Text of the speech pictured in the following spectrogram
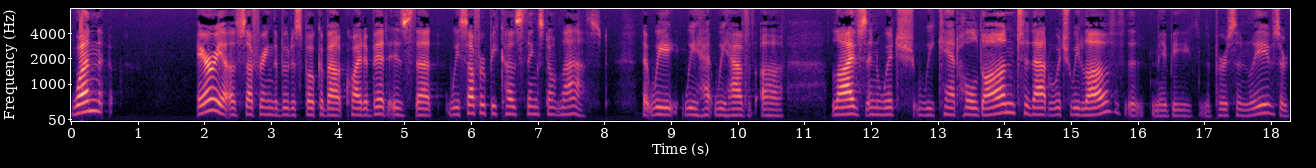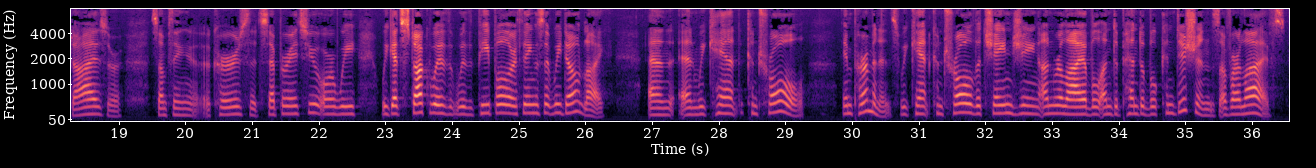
One area of suffering the Buddha spoke about quite a bit is that we suffer because things don't last. That we we ha- we have uh, lives in which we can't hold on to that which we love. Uh, maybe the person leaves or dies or something occurs that separates you, or we, we get stuck with, with people or things that we don't like. And, and we can't control impermanence. We can't control the changing, unreliable, undependable conditions of our lives.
